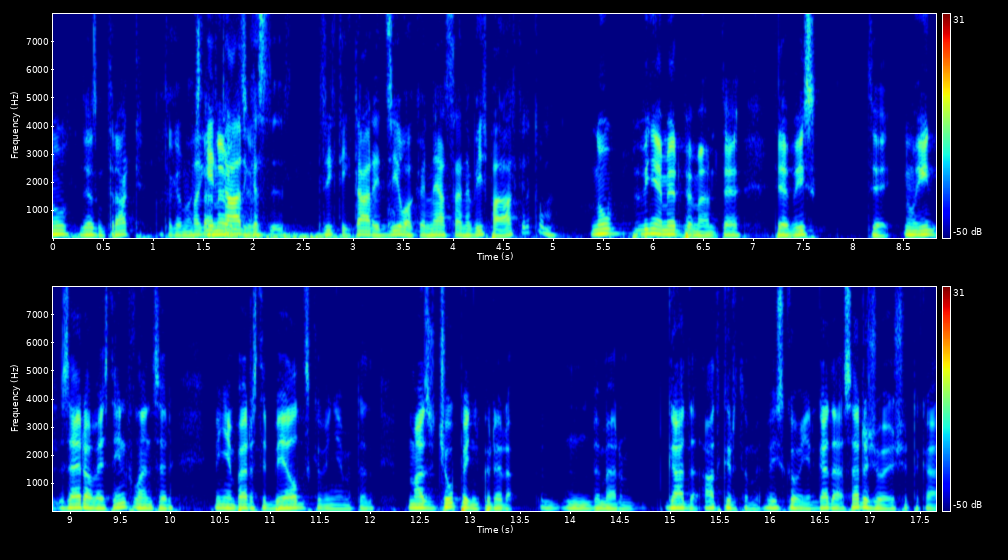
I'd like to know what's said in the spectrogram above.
nu, diezgan traki. Tā kā liekas, tā ir tādi, kas rīktīgi tā arī dzīvo, ka viņi neatstāja ne vispār atkritumu? Nu, viņiem ir, piemēram, tie, tie visi tie, nu, in, zero waste influenceri. Viņiem parasti ir bildes, ka viņiem ir tādi mazi čupiņi, kur ir, piemēram, gada atkritumi. Visu, ko viņi ir gadā saražojuši, ir tā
